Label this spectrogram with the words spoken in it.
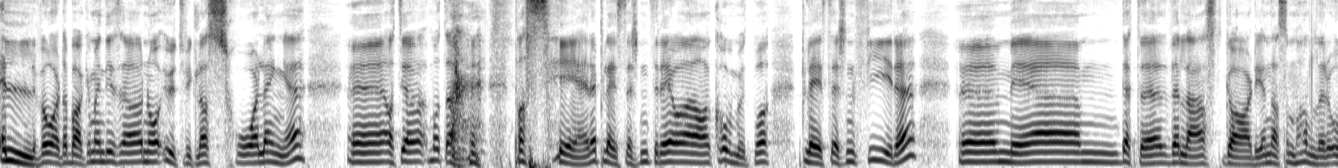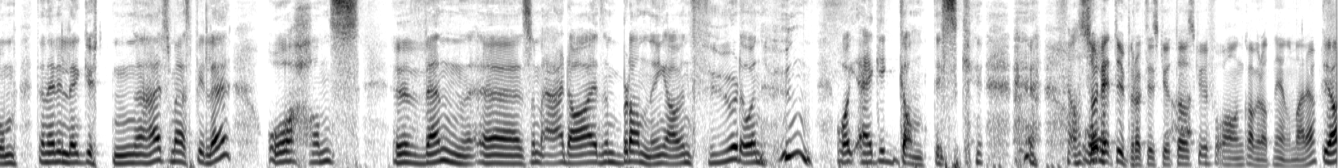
elleve år tilbake. Men disse har nå utvikla så lenge eh, at de har måttet passere PlayStation 3 og har kommet på PlayStation 4 eh, med mm, dette The Last Guardian, som handler om denne lille gutten her som jeg spiller, og hans venn, eh, som er da en sånn blanding av en fugl og en hund, og er gigantisk. Ja, så litt upraktisk ut. Da skulle få han kameraten gjennom der, ja. ja,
